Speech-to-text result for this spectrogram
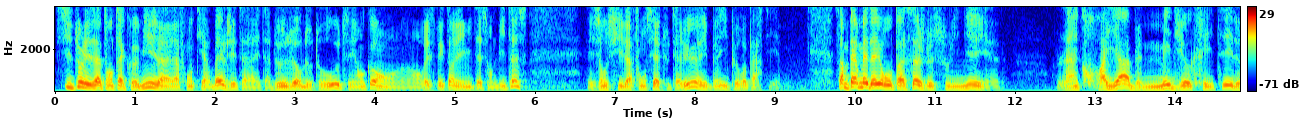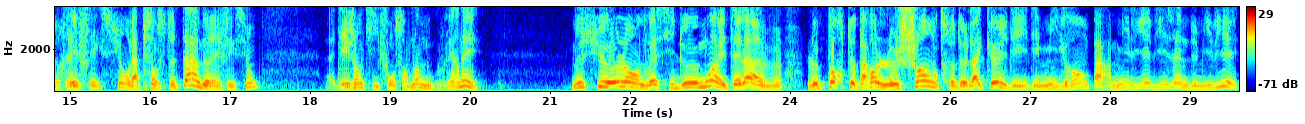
sitôt les attentats commis, la, frontière belge est à, deux heures d'autoroute et encore en, en respectant les limitations de vitesse. Et donc s'il a foncé à toute allure, eh bien, il peut repartir. Ça me permet d'ailleurs au passage de souligner euh, l'incroyable médiocrité de réflexion, l'absence totale de réflexion euh, des gens qui font semblant de nous gouverner. Monsieur Hollande, voici deux mois, était là, euh, le porte-parole, le chantre de l'accueil des, migrants par milliers, dizaines de milliers,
